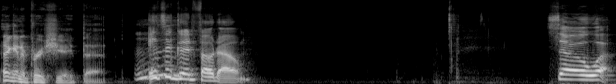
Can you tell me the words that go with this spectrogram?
I can appreciate that. It's a good photo. So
